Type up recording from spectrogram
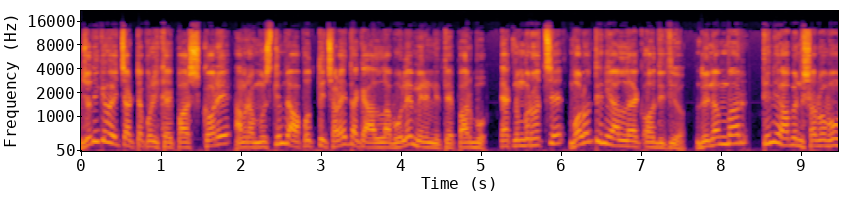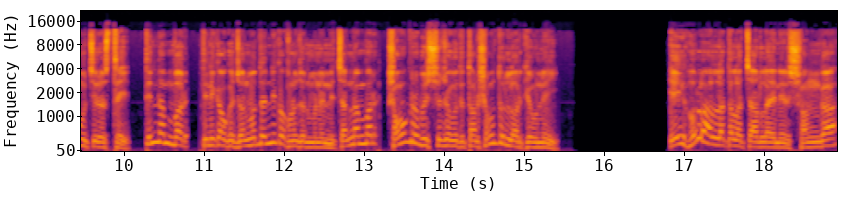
যদি কেউ এই চারটা পরীক্ষায় পাশ করে, আমরা মুসলিমরা আপত্তি ছাড়াই তাকে আল্লাহ বলে মেনে নিতে পারব। এক নম্বর হচ্ছে, বলো তিনি আল্লাহ এক অদ্বিতীয়। দুই নম্বর, তিনি হবেন সর্বভৌম চিরস্থায়ী। তিন নম্বর, তিনি কাউকে জন্ম দেননি, কখনো জন্ম নেননি। চার নম্বর, সমগ্র বিশ্বজগতে তার সমতুল্য আর কেউ নেই। এই হলো আল্লাহ তালা চার লাইনের সংজ্ঞা।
